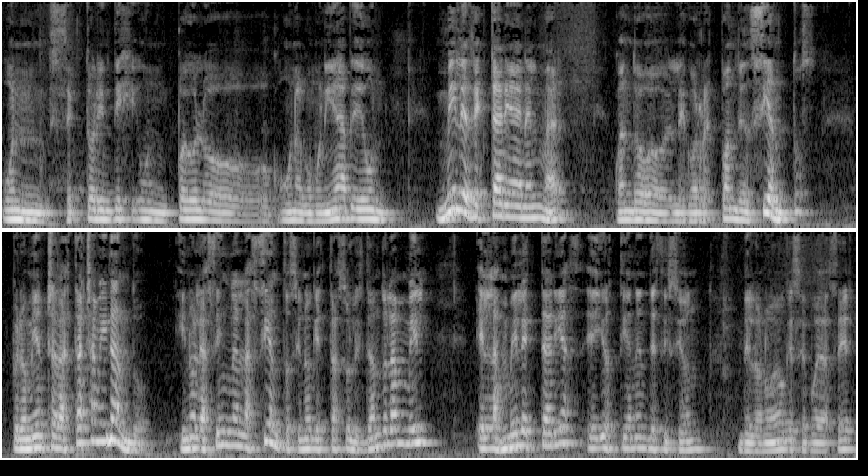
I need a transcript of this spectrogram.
un sector indígena, un pueblo una comunidad pide un miles de hectáreas en el mar cuando le corresponden cientos, pero mientras la está tramitando y no le asignan las cientos, sino que está solicitando las mil, en las mil hectáreas ellos tienen decisión de lo nuevo que se puede hacer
